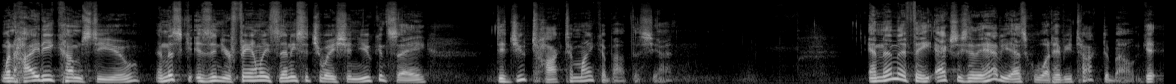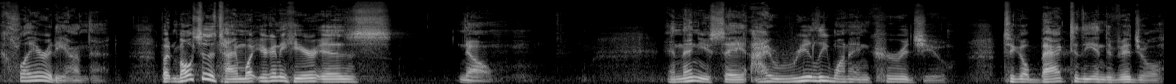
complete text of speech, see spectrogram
When Heidi comes to you, and this is in your family, it's any situation, you can say, Did you talk to Mike about this yet? And then if they actually say they have, you ask, What have you talked about? Get clarity on that. But most of the time, what you're going to hear is no. And then you say, I really want to encourage you to go back to the individual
